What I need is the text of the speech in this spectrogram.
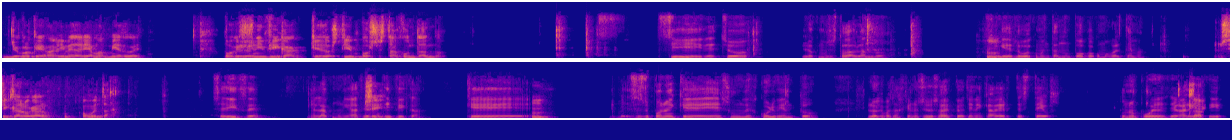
Yo creo que a mí me daría más miedo, ¿eh? Porque eso significa que dos tiempos se están juntando. Sí, de hecho, lo que hemos estado hablando, si hmm. quieres lo voy comentando un poco cómo va el tema. Sí, claro, claro, comenta. Se dice en la comunidad científica que hmm. se supone que es un descubrimiento, lo que pasa es que no sé si lo sabes, pero tiene que haber testeos. Tú no puedes llegar y decir,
